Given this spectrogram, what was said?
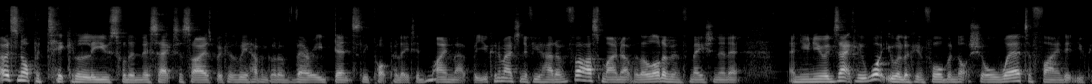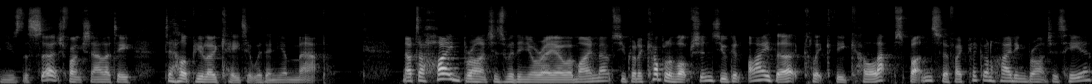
Now, it's not particularly useful in this exercise because we haven't got a very densely populated mind map, but you can imagine if you had a vast mind map with a lot of information in it, and you knew exactly what you were looking for but not sure where to find it, you can use the search functionality to help you locate it within your map. Now to hide branches within your Ayoa mind maps, you've got a couple of options. You can either click the collapse button, so if I click on hiding branches here,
